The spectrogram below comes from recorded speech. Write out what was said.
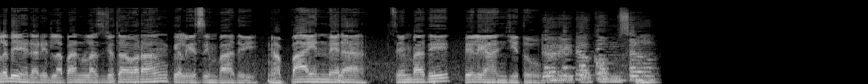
Lebih dari 18 juta orang pilih simpati. Ngapain beda? Simpati pilihan jitu. Dari Telkomsel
